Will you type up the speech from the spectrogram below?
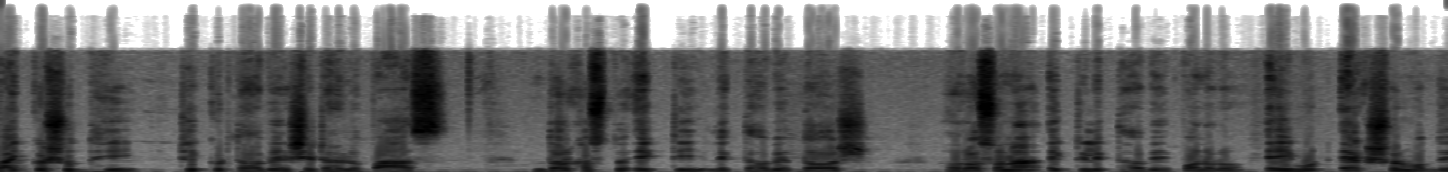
বাক্য শুদ্ধি ঠিক করতে হবে, সেটা হলো পাঁচ। দরখাস্ত একটি লিখতে হবে, দশ। রচনা একটি লিখতে হবে, পনেরো। এই মোট একশোর মধ্যে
